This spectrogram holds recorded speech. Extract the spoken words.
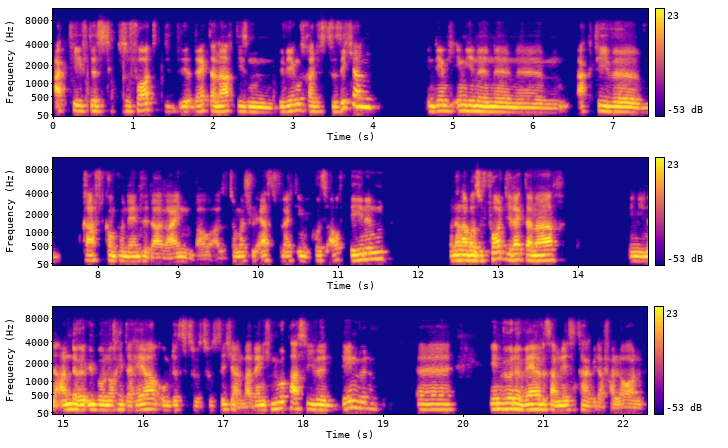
aktiv das sofort direkt danach diesen Bewegungsradius zu sichern, indem ich irgendwie eine, eine, eine aktive Kraftkomponente da reinbaue. Also zum Beispiel erst vielleicht irgendwie kurz aufdehnen und dann aber sofort direkt danach irgendwie eine andere Übung noch hinterher, um das zu, zu sichern. Weil wenn ich nur passive dehnen würde, äh, dehnen würde, wäre das am nächsten Tag wieder verloren.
